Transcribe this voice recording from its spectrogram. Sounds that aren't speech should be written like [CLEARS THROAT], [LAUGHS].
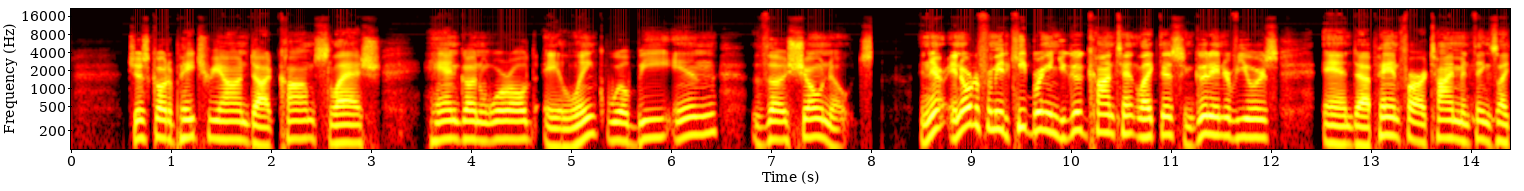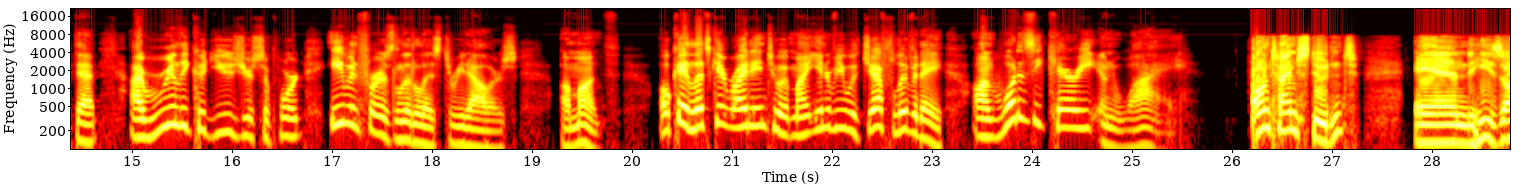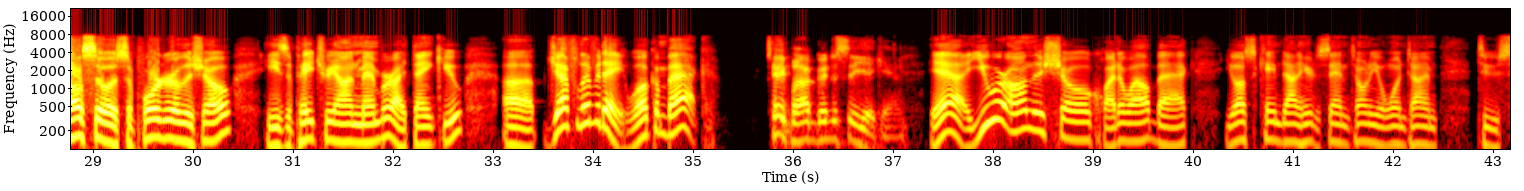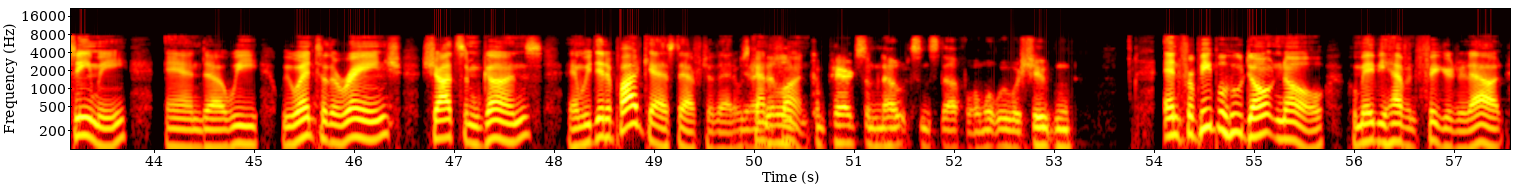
Just go to patreon.com slash handgunworld. A link will be in the show notes. In, in order for me to keep bringing you good content like this and good interviewers and uh, paying for our time and things like that, I really could use your support even for as little as $3 a month. Okay, let's get right into it. My interview with Jeff Livaudais on what does he carry and why. Longtime student, and he's also a supporter of the show. He's a Patreon member. I thank you. Uh, Jeff Livaudais, welcome back. Hey, Bob. Good to see you again. Yeah, you were on this show quite a while back. You also came down here to San Antonio one time to see me, and uh, we we went to the range, shot some guns, and we did a podcast after that. It was Yeah, kind of did a little- fun. Compared some notes and stuff on what we were shooting. And for people who don't know, who maybe haven't figured it out,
